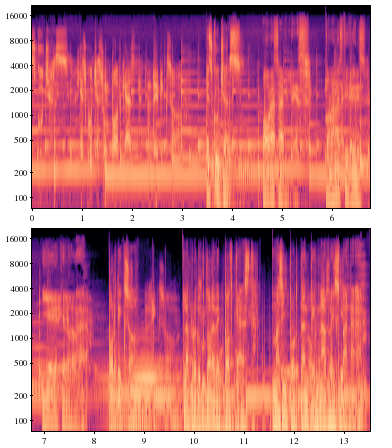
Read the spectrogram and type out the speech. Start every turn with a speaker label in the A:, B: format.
A: Escuchas. Escuchas un podcast de Dixo. Escuchas Horas Hábiles con Ana Stevens y Eric Elola. Por Dixo. Dixo. La productora de podcast más importante en habla hispana.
